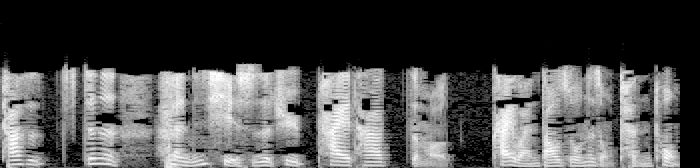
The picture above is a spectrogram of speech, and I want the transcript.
他是真的很写实的去拍他怎么开完刀之后那种疼痛，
